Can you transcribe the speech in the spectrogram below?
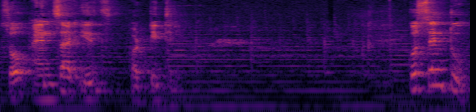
So answer is 43. Question 2.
